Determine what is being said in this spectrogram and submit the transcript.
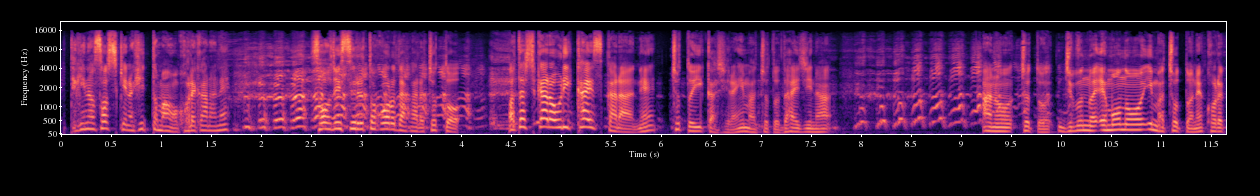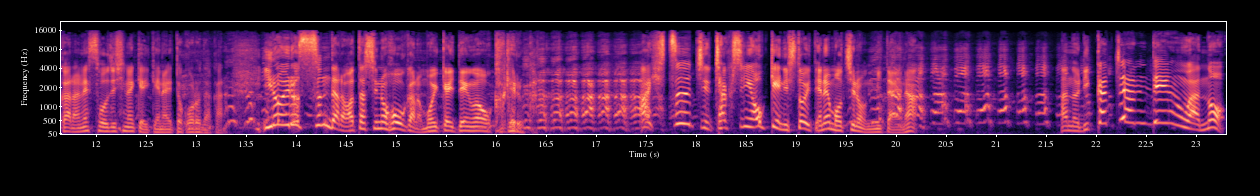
な。敵の組織のヒットマンをこれからね 掃除するところだからちょっと私から折り返すからねちょっといいかしら？今ちょっと大事なあのちょっと自分の獲物を今ちょっとねこれからね掃除しなきゃいけないところだから。いろいろ済んだら私の方からもう一回電話をかけるから。あ非通知着信 OK にしといてねもちろんみたいな。あのリカちゃん電話の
